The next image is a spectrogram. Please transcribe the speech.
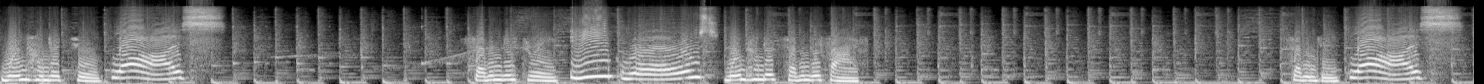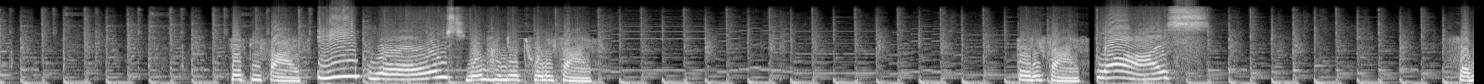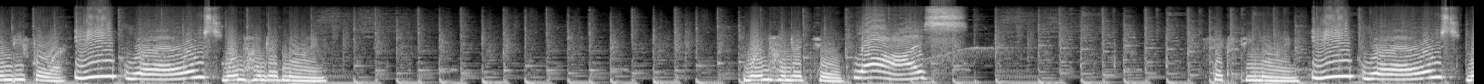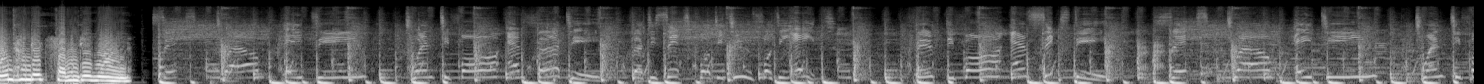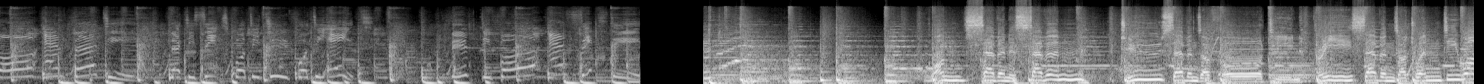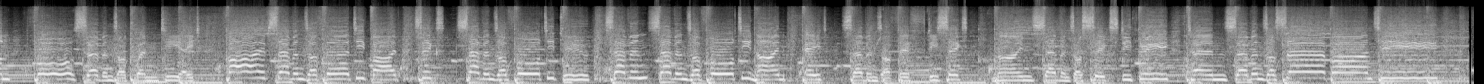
102 plus 73 equals 175 70 plus 55 equals 125 35 plus 74 equals 109 102 plus 69 equals 171 6, 12, 18, 24, and 30, 36, 42, 48, 42, 48, 54, and 60. 1 7 is 7, 2 7s are 14, 3 7s are 21, 4 7s are 28, 5 7s are 35, 6 7s are 42, 7 7s are 49, 8 7s are 56, 9 7s are 63, 10 7s are 70.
